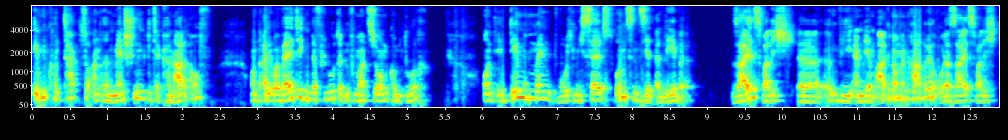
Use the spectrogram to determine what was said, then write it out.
im Kontakt zu anderen Menschen geht der Kanal auf und eine überwältigende Flut an Informationen kommt durch. Und in dem Moment, wo ich mich selbst unzensiert erlebe, sei es, weil ich äh, irgendwie MDMA genommen habe oder sei es, weil ich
